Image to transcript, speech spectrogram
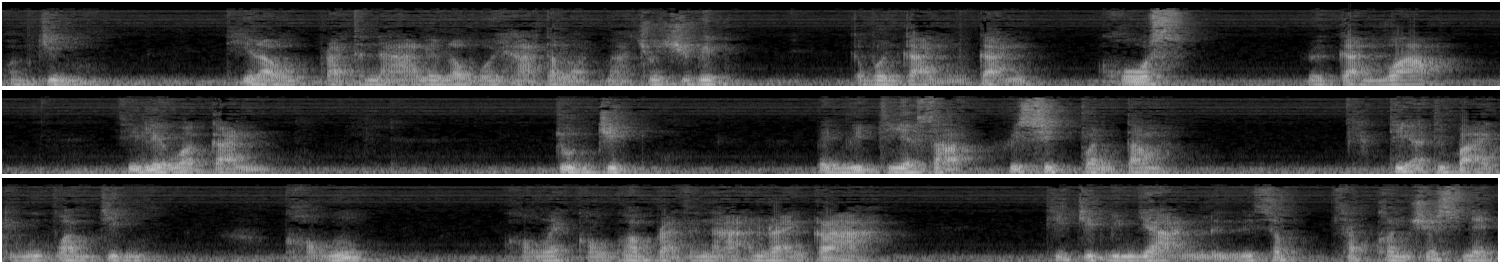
ความจริงที่เราปรารถนาหรือเราโหยหาตลอดมาช่วยชีวิต กระบวนการของการโคสหรือการวาร์ปที่เรียกว่าการจูนจิต เป็นวิทยาศาสตร์ฟิสิกส์ควอนตัมที่อธิบายถึงความจริงของของแหลกของความปรารถนาอันแรงกล้า ที่จิตวิญญาณหรือ subconsciousness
